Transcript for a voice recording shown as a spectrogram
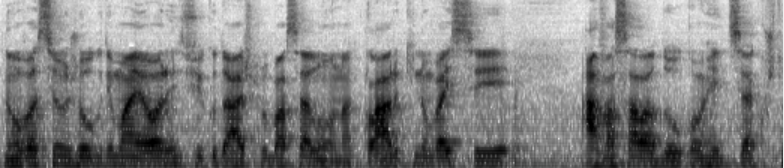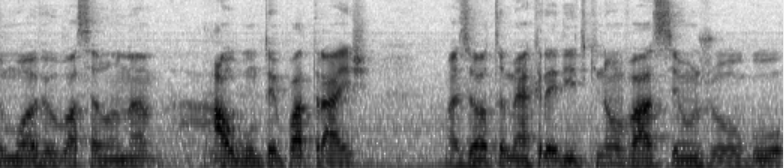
não vai ser um jogo de maiores dificuldades para o Barcelona. Claro que não vai ser avassalador como a gente se acostumou a ver o Barcelona há algum tempo atrás. Mas eu também acredito que não vai ser um jogo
